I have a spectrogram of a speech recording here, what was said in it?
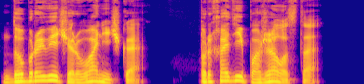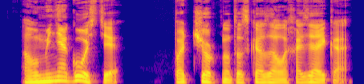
«Добрый вечер, Ванечка. Проходи, пожалуйста. А у меня гости», — подчеркнуто сказала хозяйка.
